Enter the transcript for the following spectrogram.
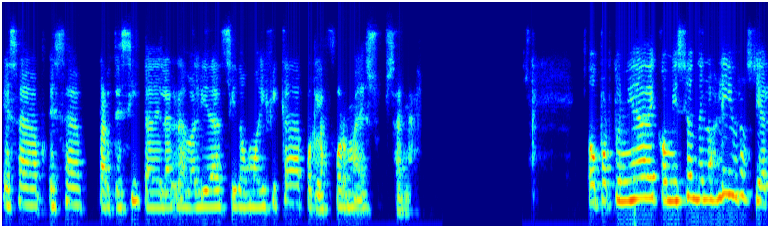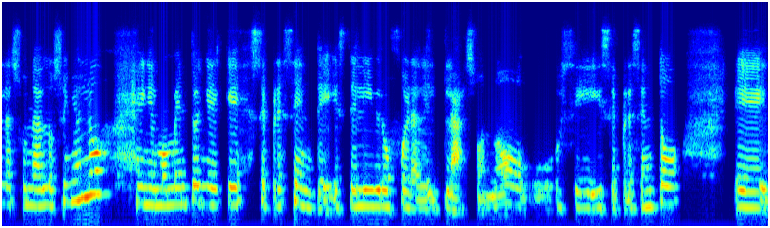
esa, esa partecita de la gradualidad ha sido modificada por la forma de subsanar oportunidad de comisión de los libros, ya la SUNAT lo señaló, en el momento en el que se presente este libro fuera del plazo, ¿no? Si se presentó, eh,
